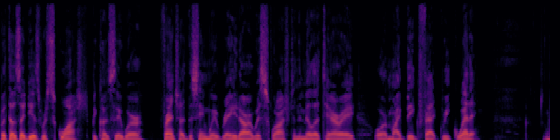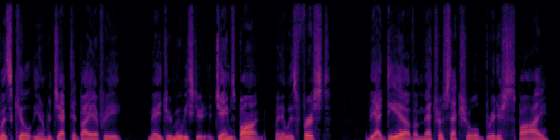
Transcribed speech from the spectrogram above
But those ideas were squashed because they were franchised, the same way radar was squashed in the military, or my big fat Greek wedding was killed, you know, rejected by every major movie studio. James Bond, when it was first the idea of a metrosexual British spy,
